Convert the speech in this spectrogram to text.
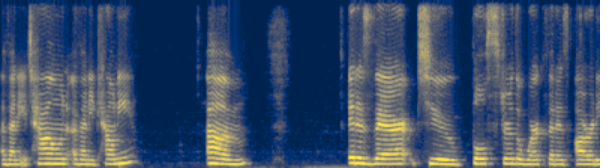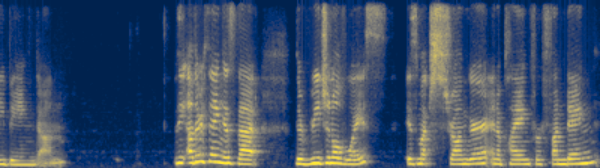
of any town, of any county. Um, it is there to bolster the work that is already being done. The other thing is that the regional voice is much stronger in applying for funding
